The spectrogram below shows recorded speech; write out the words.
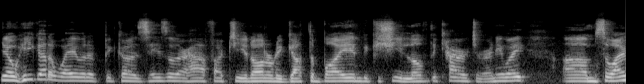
you know he got away with it because his other half actually had already got the buy-in because she loved the character anyway. Um, so I,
